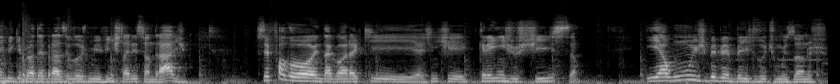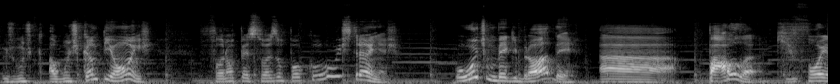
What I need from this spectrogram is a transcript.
em Big Brother Brasil 2020, Larissa Andrade. Você falou ainda agora que a gente crê em justiça. E alguns BBBs dos últimos anos, alguns, alguns campeões, foram pessoas um pouco estranhas. O último Big Brother, a Paula, que foi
